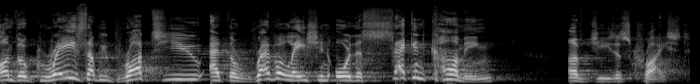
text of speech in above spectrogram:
on the grace that we brought to you at the revelation or the second coming of Jesus Christ.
